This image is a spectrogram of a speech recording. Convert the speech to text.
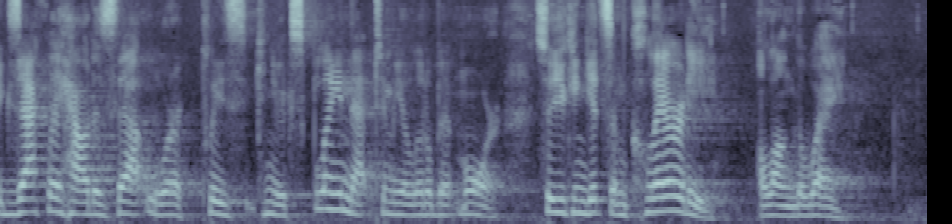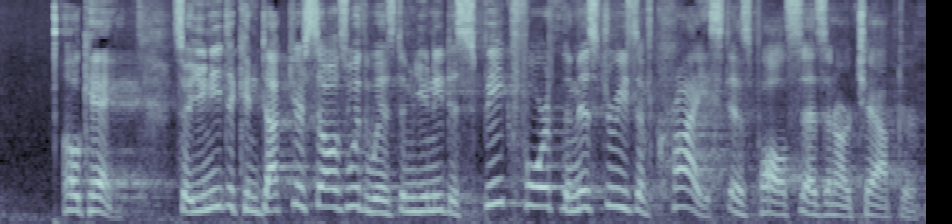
Exactly how does that work? Please, can you explain that to me a little bit more so you can get some clarity along the way? Okay, so you need to conduct yourselves with wisdom. You need to speak forth the mysteries of Christ, as Paul says in our chapter.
